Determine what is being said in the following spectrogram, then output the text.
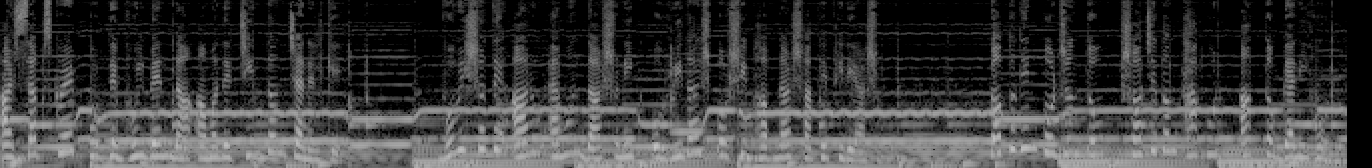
আর সাবস্ক্রাইব করতে ভুলবেন না আমাদের চিন্তন চ্যানেলকে। ভবিষ্যতে আরও এমন দার্শনিক ও হৃদয়স্পর্শী ভাবনার সাথে ফিরে আসব ততদিন পর্যন্ত সচেতন থাকুন, আত্মজ্ঞানী হন।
